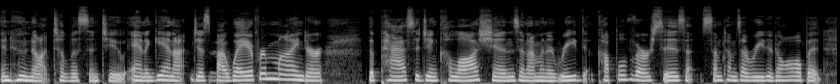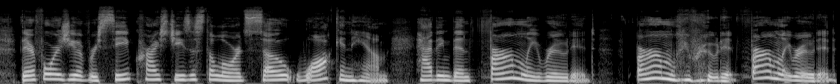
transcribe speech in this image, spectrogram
and who not to listen to. And again, just by way of reminder, the passage in Colossians, and I'm going to read a couple of verses. Sometimes I read it all, but therefore, as you have received Christ Jesus the Lord, so walk in him, having been firmly rooted, firmly rooted, firmly rooted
